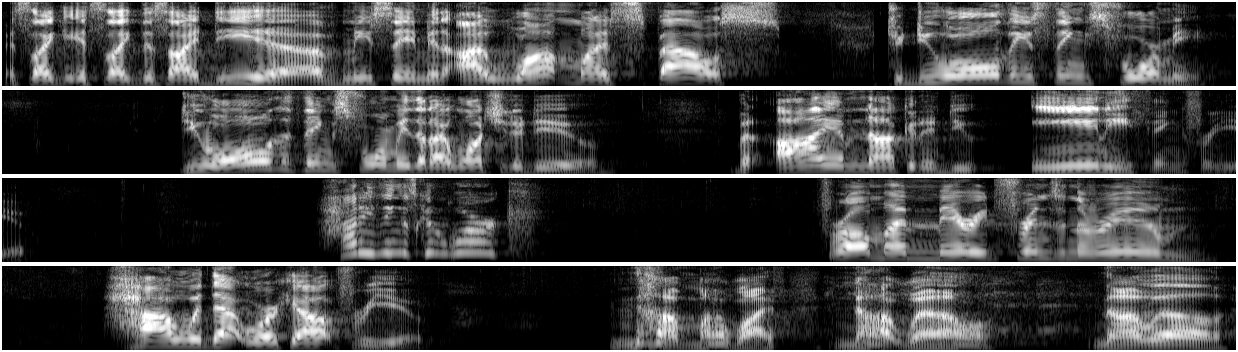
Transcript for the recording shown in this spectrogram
It's like, it's like this idea of me saying, man, I want my spouse to do all these things for me, do all the things for me that I want you to do, but I am not going to do anything for you. How do you think it's going to work? For all my married friends in the room. How would that work out for you? Not my wife. Not well. Not well.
